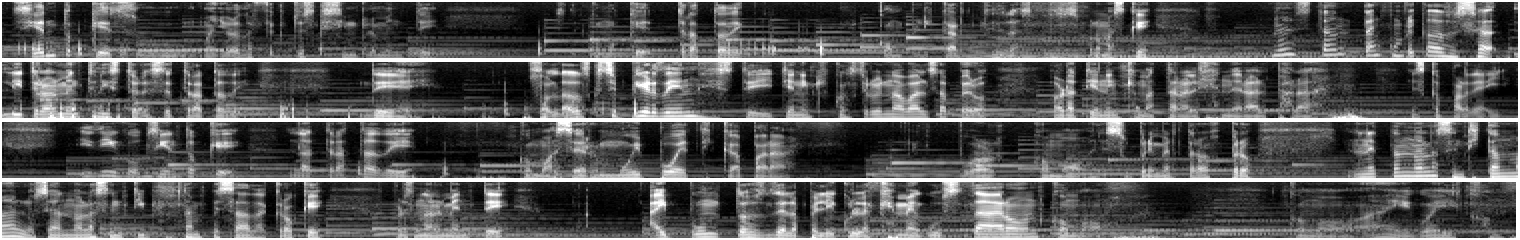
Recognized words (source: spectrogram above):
siento que su mayor defecto es que simplemente este, como que trata de complicarte las cosas, por más que no están tan complicados. O sea, literalmente la historia se trata de, de soldados que se pierden este, y tienen que construir una balsa, pero ahora tienen que matar al general para escapar de ahí. Y digo, siento que la trata de como hacer muy poética para por como es su primer trabajo, pero neta no la sentí tan mal, o sea, no la sentí tan pesada. Creo que personalmente hay puntos de la película que me gustaron, como como, ay, güey, como,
